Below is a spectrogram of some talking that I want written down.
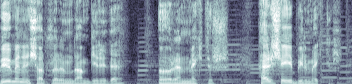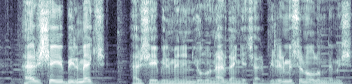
Büyümenin şartlarından biri de öğrenmektir. Her şeyi bilmektir. Her şeyi bilmek, her şeyi bilmenin yolu nereden geçer bilir misin oğlum demiş.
